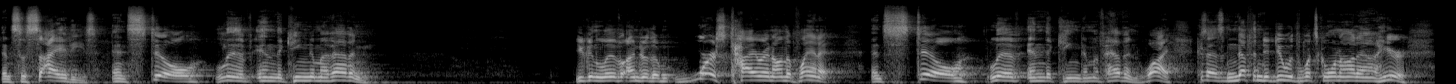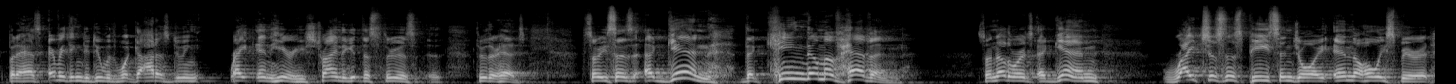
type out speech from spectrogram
and societies and still live in the kingdom of heaven. You can live under the worst tyrant on the planet and still live in the kingdom of heaven. Why? Because it has nothing to do with what's going on out here, but it has everything to do with what God is doing right in here. He's trying to get this through, his, through their heads. So he says, again, the kingdom of heaven. So, in other words, again, righteousness, peace, and joy in the Holy Spirit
